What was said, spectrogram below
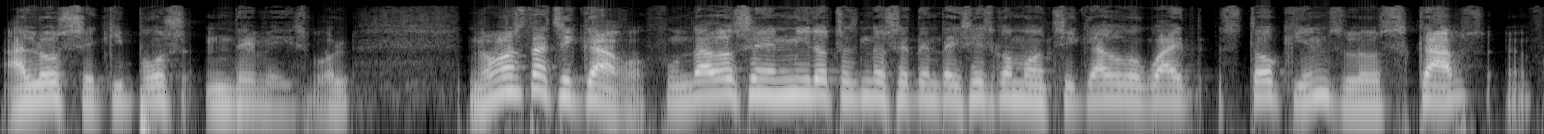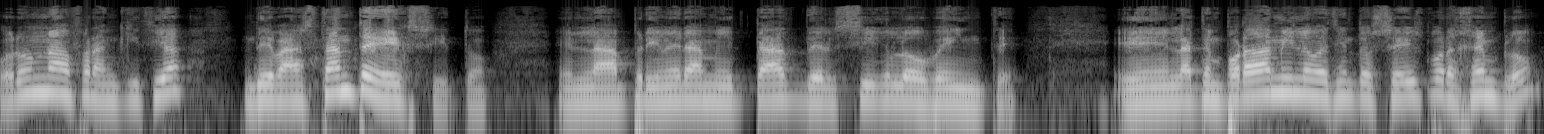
a los equipos de béisbol. Nos vamos hasta Chicago. Fundados en 1876 como Chicago White Stockings, los Cubs eh, fueron una franquicia de bastante éxito en la primera mitad del siglo XX. En la temporada 1906, por ejemplo,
